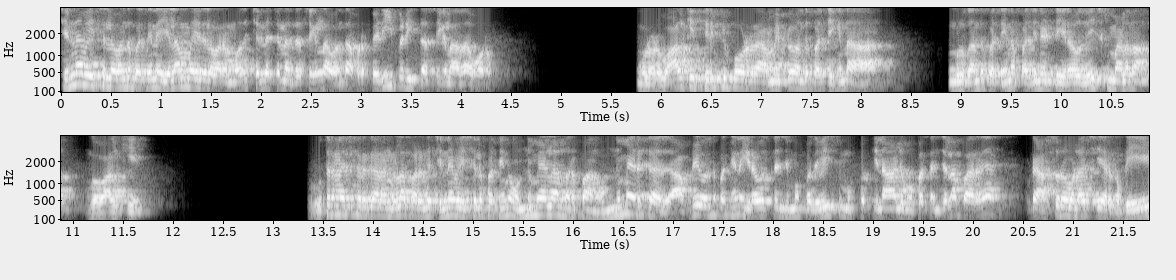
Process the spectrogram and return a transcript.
சின்ன வயசில் வந்து பார்த்தீங்கன்னா இளம் வயதில் வரும்போது சின்ன சின்ன தசைகளாக வந்து அப்புறம் பெரிய பெரிய தசைகளாக தான் வரும். உங்களோட வாழ்க்கை திருப்பி போடுற அமைப்பே வந்து பார்த்தீங்கன்னா உங்களுக்கு வந்து பார்த்தீங்கன்னா பதினெட்டு இருபது வயசுக்கு மேலே தான் உங்கள் வாழ்க்கையே. உத்தர நட்சத்திரக்காரங்களாம் பாருங்க சின்ன வயசுல பார்த்தீங்கன்னா ஒன்றுமே இல்லாமல் இருப்பாங்க. ஒன்றுமே இருக்காது. அப்படியே வந்து பார்த்தீங்கன்னா இருபத்தஞ்சு முப்பது வயசு முப்பத்தி நாலு முப்பத்தஞ்செல்லாம் பாருங்க அப்படியே அசுர வளர்ச்சியாக இருக்கும். அப்படியே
